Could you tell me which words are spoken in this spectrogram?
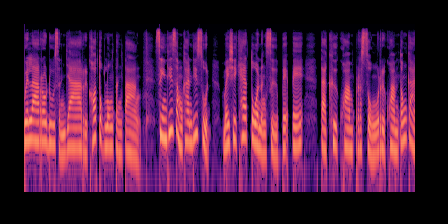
เวลาเราดูสัญญาหรือข้อตกลงต่างๆ สิ่งที่สำคัญที่สุดไม่ใช่แค่ตัวหนังสือเป๊ะๆ แต่คือความประสงค์หรือความต้องการ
